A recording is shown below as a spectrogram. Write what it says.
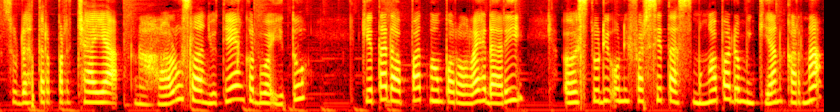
sudah terpercaya. Nah, lalu selanjutnya yang kedua itu kita dapat memperoleh dari uh, studi universitas. Mengapa demikian? Karena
